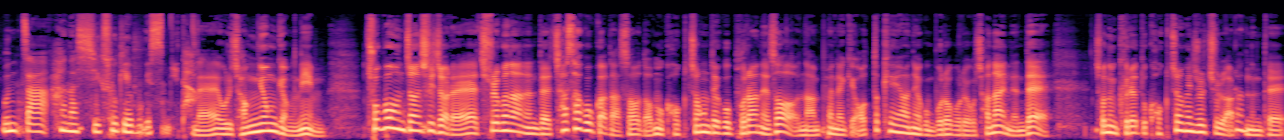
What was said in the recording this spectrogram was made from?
문자 하나씩 소개해 보겠습니다. 네, 우리 정용경님. 초보 운전 시절에 출근하는데 차 사고가 나서 너무 걱정되고 불안해서 남편에게 어떻게 해야 하냐고 물어보려고 전화했는데 저는 그래도 걱정해줄 줄 알았는데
